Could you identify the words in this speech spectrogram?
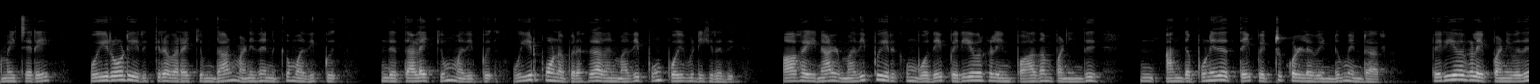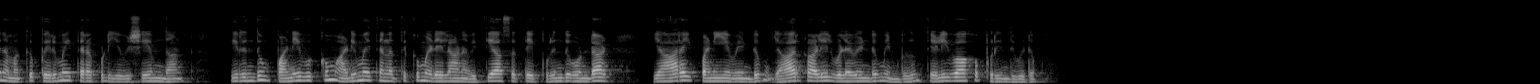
அமைச்சரே உயிரோடு இருக்கிற வரைக்கும் தான் மனிதனுக்கு மதிப்பு. இந்த தலைக்கும் மதிப்பு. உயிர் போன பிறகு அதன் மதிப்பும் போய்விடுகிறது. ஆகையினால் மதிப்பு இருக்கும்போதே பெரியவர்களின் பாதம் பணிந்து அந்த புனிதத்தை பெற்றுக்கொள்ள வேண்டும் என்றார். பெரியவர்களை பணிவது நமக்கு பெருமை தரக்கூடிய விஷயம்தான். இருந்தும் பணிவுக்கும் அடிமைத்தனத்துக்கும் இடையிலான வித்தியாசத்தை புரிந்து கொண்டால் யாரை பணிய வேண்டும் யார் காலில் விழ வேண்டும் என்பதும் தெளிவாக புரிந்துவிடும்.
